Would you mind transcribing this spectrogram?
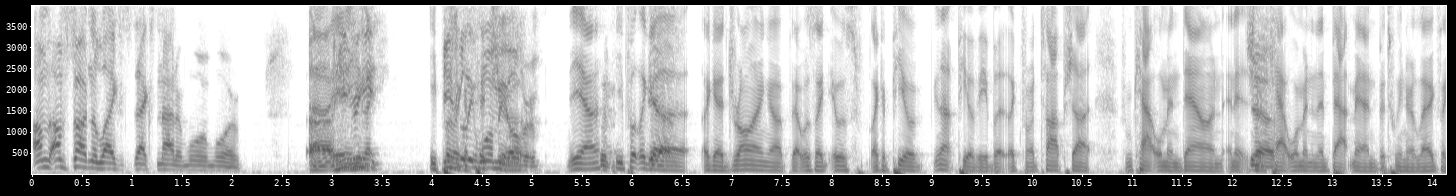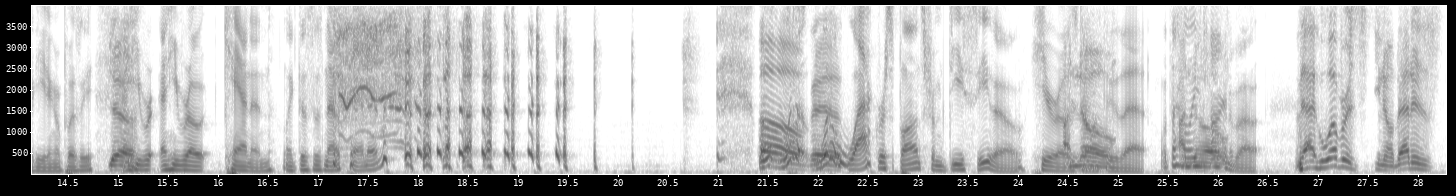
I'm I'm starting to like Zack Snyder more and more. Uh, Uh, he's he, really, like, He he's like, won me up- over. Yeah, he put like Yeah. a like a drawing up that was like it was like a POV, not POV, but like from a top shot from Catwoman down, and it showed Yeah. Catwoman and then Batman between her legs, like eating her pussy. Yeah. and he and he wrote canon, like this is now canon. Well, what, Oh, a, what a oh, whack response from DC though. Heroes don't do that. What the hell are you talking about? That whoever's you know that is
